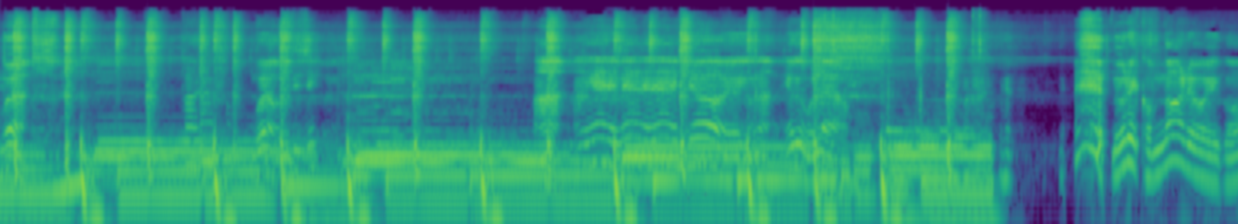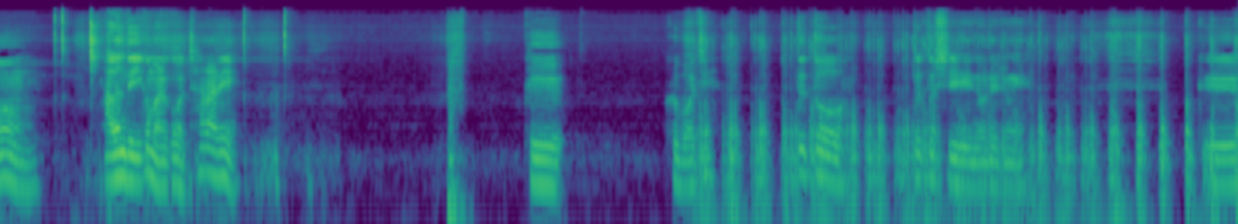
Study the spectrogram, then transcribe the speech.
뭐야? 뭐야 어디지? 아, 네네네네 쇼 여기구나. 여기 몰라요. 노래 겁나 어려워 이거. 아 근데 이거 말고 차라리 그그 뭐지 뜨또 뜨또 씨 노래 중에 그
